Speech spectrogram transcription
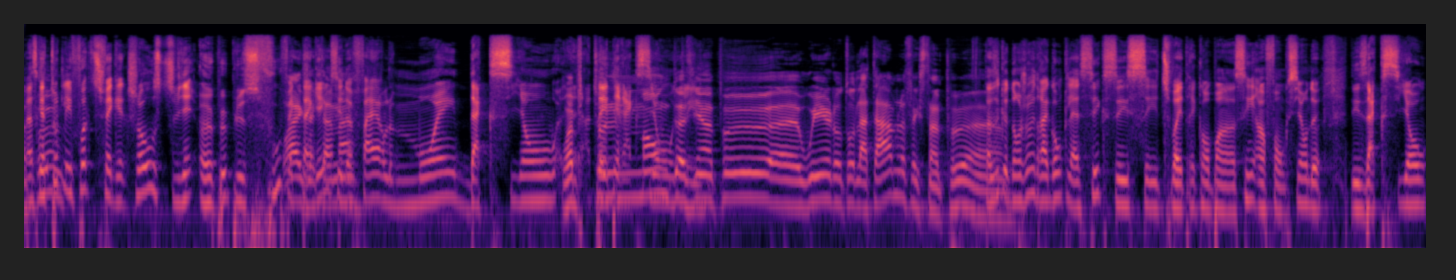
Parce peu. que toutes les fois que tu fais quelque chose, tu viens un peu plus fou. Fait Ouais, que ta game, c'est exactement. de faire le moins d'actions, Ouais, puis tout le d'interactions. monde les- devient un peu euh, weird autour de la table, là, fait que c'est un peu... euh, Tandis que Donjons et Dragons classique, c'est, c'est- tu vas être récompensé en fonction de, des actions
